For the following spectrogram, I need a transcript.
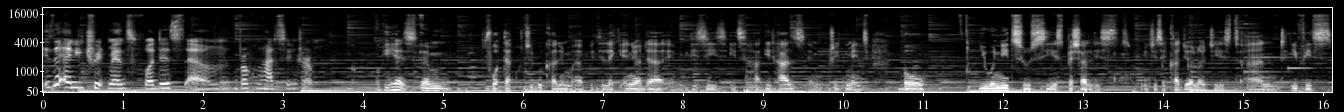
Is there any treatment for this um, broken heart syndrome? Okay, yes. Um, for Takotsubo cardiomyopathy, like any other um, disease, it ha- it has um, treatment, but you will need to see a specialist, which is a cardiologist, and if it's,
